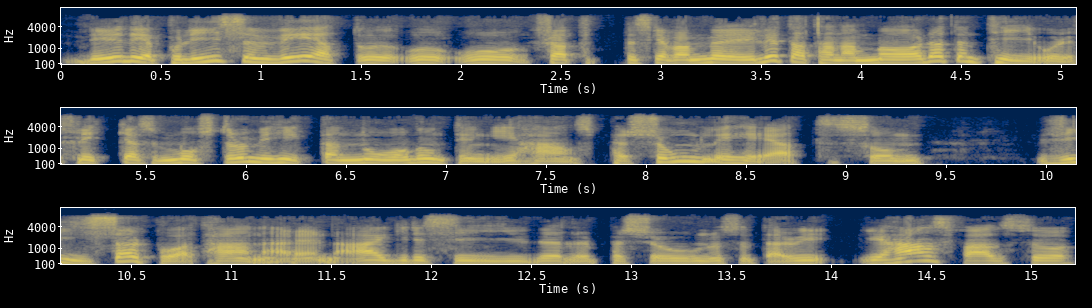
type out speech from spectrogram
det är det polisen vet och, och, och, för att det ska vara möjligt att han har mördat en tioårig flicka så måste de ju hitta någonting i hans personlighet som visar på att han är en aggressiv eller person och sånt där. I, I, hans fall så,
